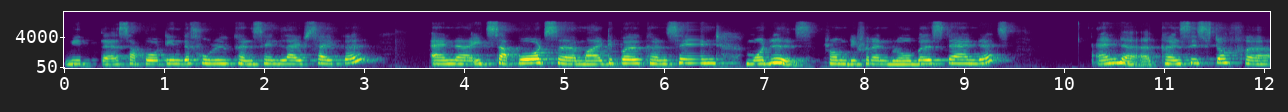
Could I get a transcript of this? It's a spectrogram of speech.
with uh, supporting the full consent life cycle and uh, it supports uh, multiple consent models from different global standards and uh, consists of uh,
